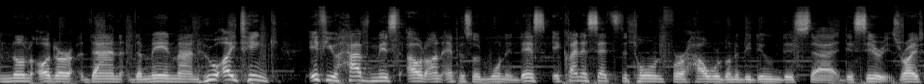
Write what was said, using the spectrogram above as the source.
none other than the main man, who I think, if you have missed out on episode one in this, it kind of sets the tone for how we're going to be doing this uh, this series, right?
